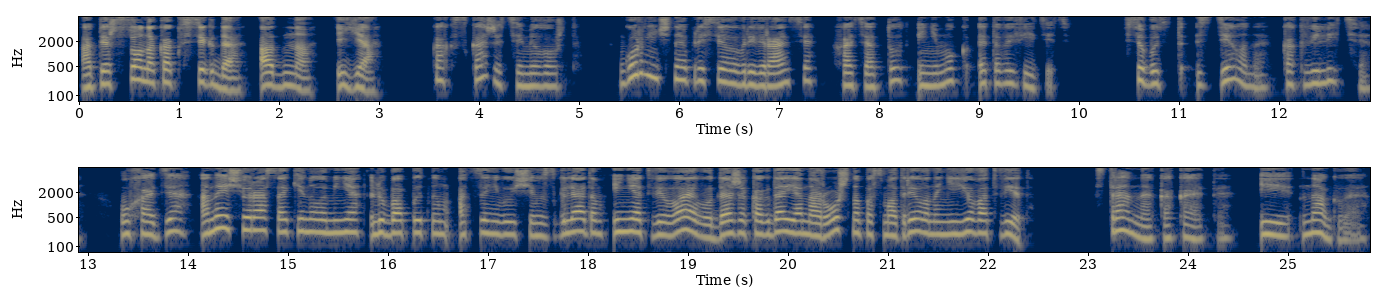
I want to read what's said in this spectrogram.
«А персона, как всегда, одна, я». «Как скажете, милорд». Горничная присела в реверансе, хотя тот и не мог этого видеть. «Все будет сделано, как велите». Уходя, она еще раз окинула меня любопытным оценивающим взглядом и не отвела его, даже когда я нарочно посмотрела на нее в ответ. Странная какая-то и наглая.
